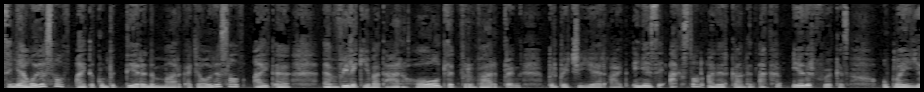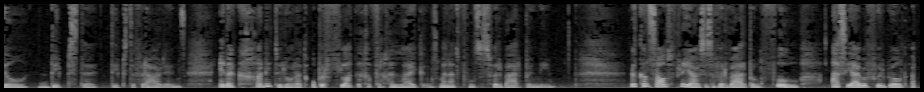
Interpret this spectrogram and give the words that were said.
Sien jy hol jouself uit 'n kompeterende mark uit jy hol jouself uit 'n 'n wielietjie wat herhaaldelik verwerping perpetueer uit. En jy sê ek staan aan die ander kant en ek gaan eerder fokus op my heel diepste diepste verhoudings. En ek gaan nie toelaat dat oppervlakkige vergelykings my laat voel soos verwerping nie dit kan selfs vir jou soos 'n verwerping voel as jy byvoorbeeld 'n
